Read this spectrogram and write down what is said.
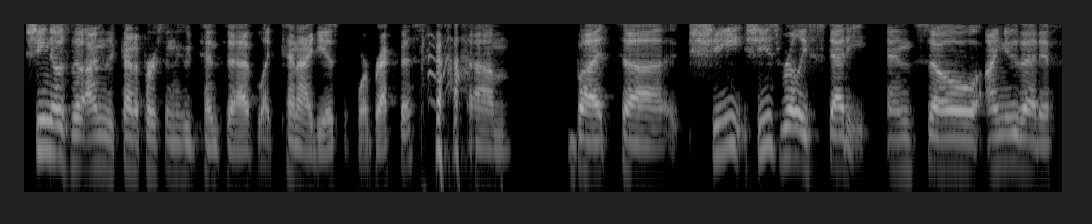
she knows that I'm the kind of person who tends to have like ten ideas before breakfast. um, but uh, she she's really steady, and so I knew that if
